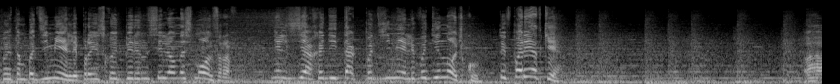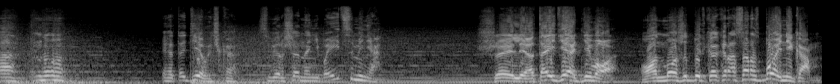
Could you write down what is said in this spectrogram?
В этом подземелье происходит перенаселенность монстров. Нельзя ходить так в подземелье в одиночку. Ты в порядке? А, ну... Эта девочка совершенно не боится меня? Шелли, отойди от него! Он может быть как раз разбойником!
